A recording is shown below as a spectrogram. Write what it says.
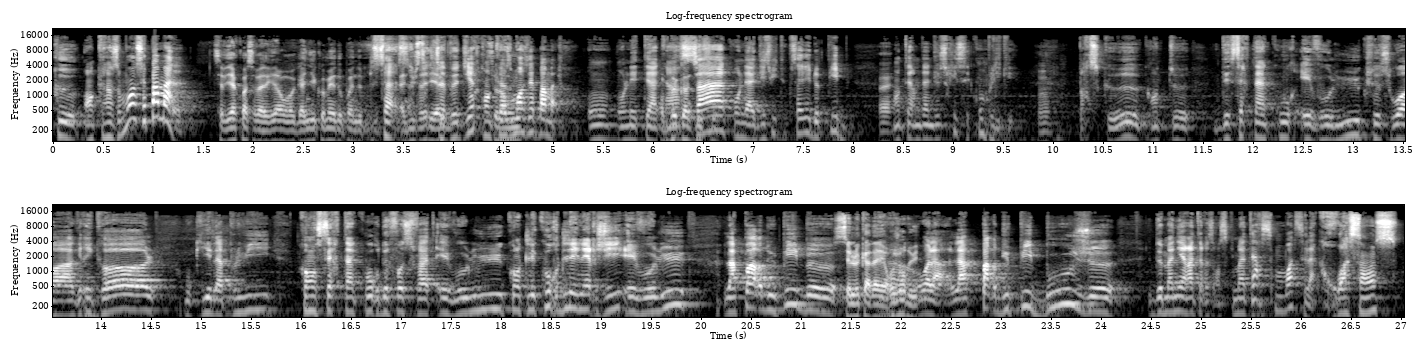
qu'en 15 mois, c'est pas mal. Ça veut dire quoi? Ça veut dire qu'on va gagner combien de points de PIB ça, ça, veut, dire qu'en 15 mois, c'est pas mal. On, était à 15,5, on, est à 18. Vous savez, le PIB, en termes d'industrie, c'est compliqué. Parce que quand euh, des certains cours évoluent, que ce soit agricole ou qu'il y ait la pluie, quand certains cours de phosphate évoluent, quand les cours de l'énergie évoluent, la part du PIB. Euh, c'est le cas d'ailleurs aujourd'hui. Voilà, la part du PIB bouge euh, de manière intéressante. Ce qui m'intéresse, moi, c'est la croissance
